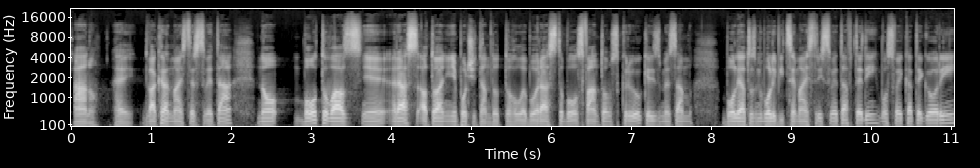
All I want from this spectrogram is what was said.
Áno, hej, dvakrát majster sveta. No, bolo to vlastne raz, a to ani nepočítam do toho, lebo raz to bolo s Phantom Screw, kedy sme tam boli, a to sme boli vicemajstri sveta vtedy vo svojej kategórii.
